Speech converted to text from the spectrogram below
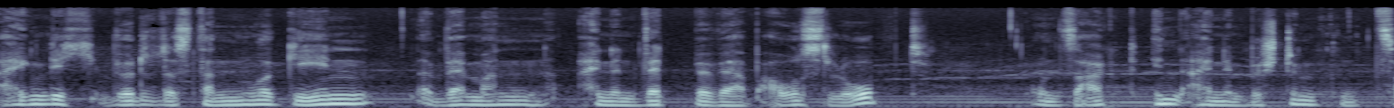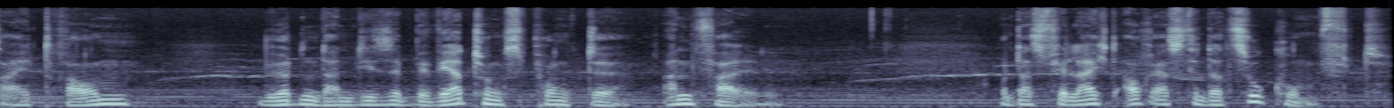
Eigentlich würde das dann nur gehen, wenn man einen Wettbewerb auslobt und sagt, in einem bestimmten Zeitraum würden dann diese Bewertungspunkte anfallen. Und das vielleicht auch erst in der Zukunft.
